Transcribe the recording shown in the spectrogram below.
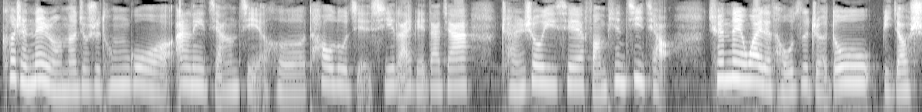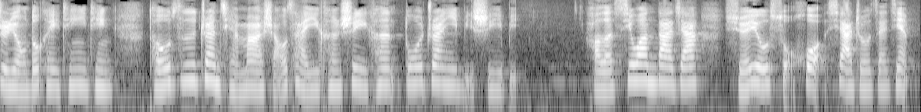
课程内容呢，就是通过案例讲解和套路解析来给大家传授一些防骗技巧，圈内外的投资者都比较适用，都可以听一听。投资赚钱嘛，少踩一坑是一坑，多赚一笔是一笔。好了，希望大家学有所获，下周再见。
